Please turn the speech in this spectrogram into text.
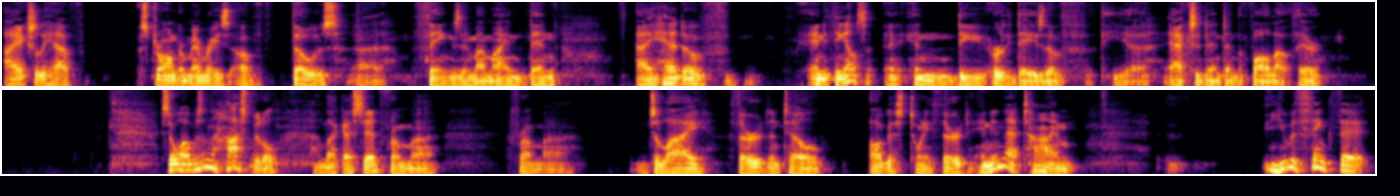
I actually have stronger memories of those, uh, things in my mind than I had of anything else in, in the early days of the uh, accident and the fallout there. So I was in the hospital, like I said, from uh, from uh, July 3rd until August 23rd, and in that time, you would think that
